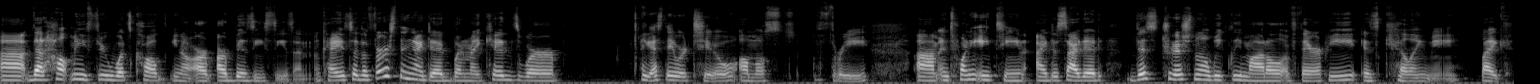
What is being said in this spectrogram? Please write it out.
uh, that helped me through what's called, you know, our, our busy season. Okay. So the first thing I did when my kids were, I guess they were two, almost three. Um, in 2018, I decided this traditional weekly model of therapy is killing me. Like,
